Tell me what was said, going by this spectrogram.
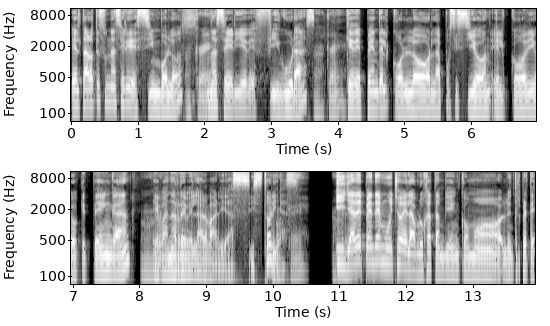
El tarot es una serie de símbolos, una serie de figuras que depende el color, la posición, el código que tengan, te van a revelar varias historias. Y ya depende mucho de la bruja también cómo lo interprete.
